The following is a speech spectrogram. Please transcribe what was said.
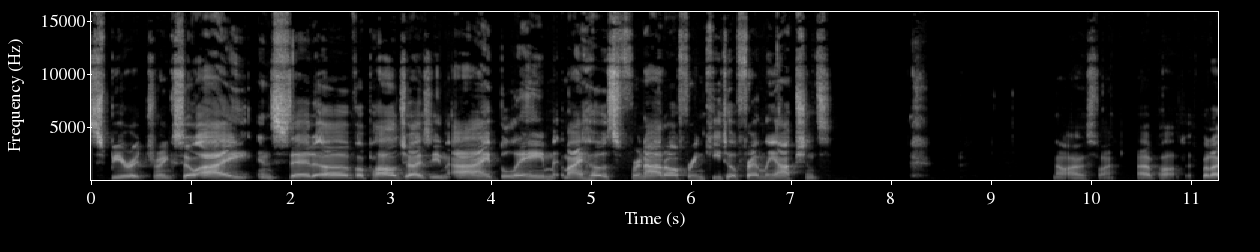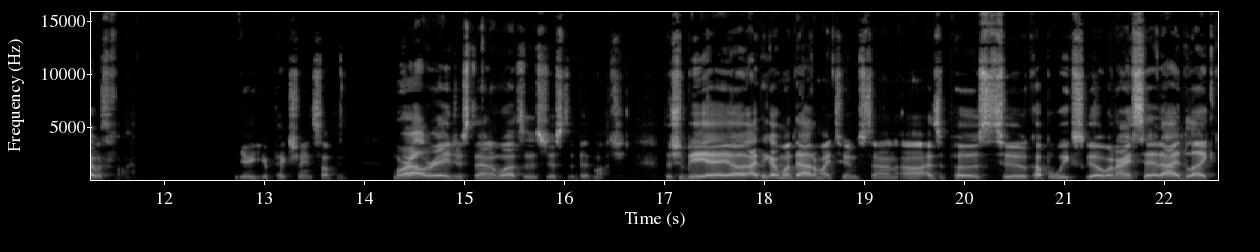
spirit drink. So I, instead of apologizing, I blame my host for not offering keto friendly options. no, I was fine. I apologize, but I was fine. You're, you're picturing something more outrageous than it was. It was just a bit much. There should be a. Uh, I think I want that on my tombstone, uh, as opposed to a couple weeks ago when I said I'd like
